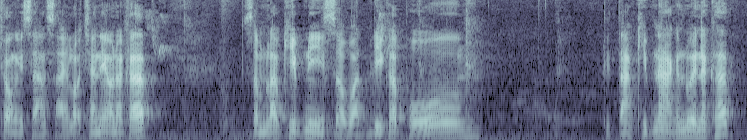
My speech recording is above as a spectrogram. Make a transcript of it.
ช่องอีสานสายเลาะชาแนลนะครับสำหรับคลิปนี้สวัสดีครับผม ติดตามคลิปหน้ากันด้วยนะครับ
